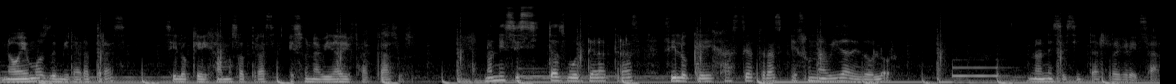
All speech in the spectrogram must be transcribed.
No hemos de mirar atrás si lo que dejamos atrás es una vida de fracasos. No necesitas voltear atrás si lo que dejaste atrás es una vida de dolor. No necesitas regresar.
